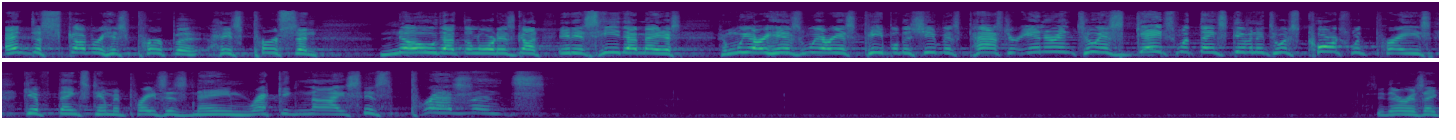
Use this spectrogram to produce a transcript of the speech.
and discover his purpose, his person. Know that the Lord is God. It is he that made us, and we are his. We are his people, the sheep of his pasture. Enter into his gates with thanksgiving, into his courts with praise. Give thanks to him and praise his name. Recognize his presence. See, there is a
